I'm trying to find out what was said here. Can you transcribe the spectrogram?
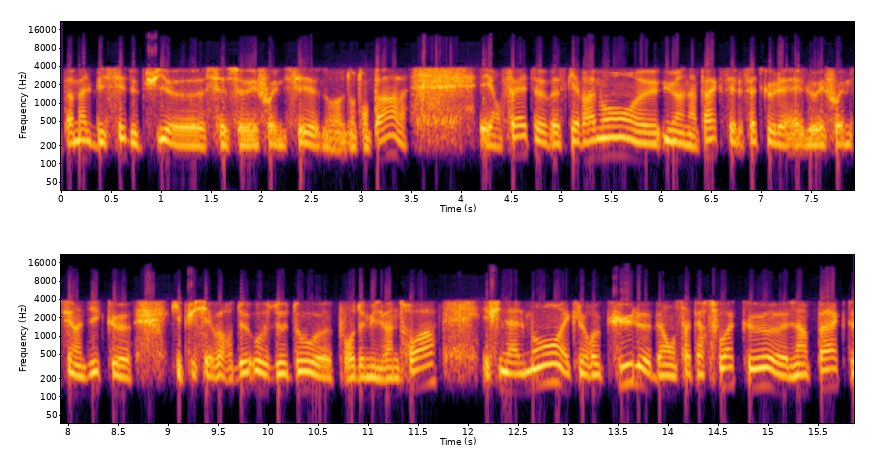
pas mal baissé depuis ce, FOMC dont on parle. Et en fait, euh, ce qui a vraiment euh, eu un impact, c'est le fait que le FOMC indique qu'il puisse y avoir deux hausses de taux euh, pour 2023. Et finalement, avec le recul, ben, on s'aperçoit que l'impact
